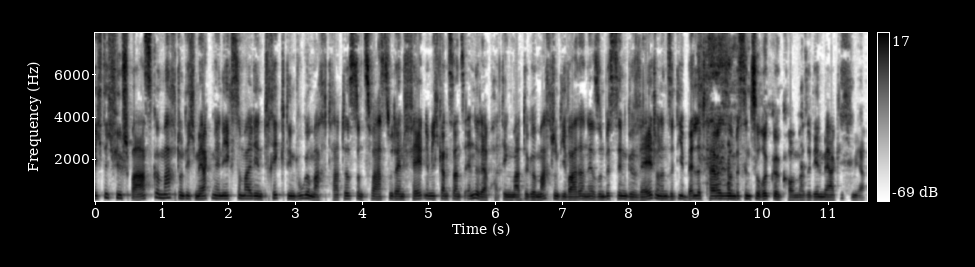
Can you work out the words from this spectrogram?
richtig viel Spaß gemacht und ich merke mir nächste Mal den Trick, den du gemacht hattest. Und zwar hast du dein Feld nämlich ganz ans Ende der Puttingmatte gemacht und die war dann ja so ein bisschen gewellt und dann sind die Bälle teilweise so ein bisschen zurückgekommen. Also den merke ich mir.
